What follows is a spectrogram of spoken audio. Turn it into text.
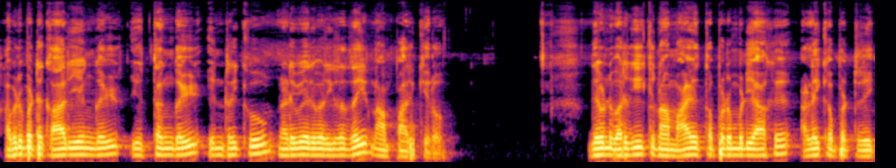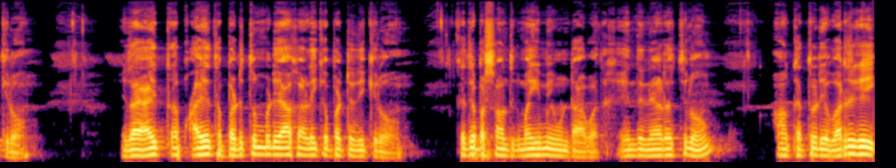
அப்படிப்பட்ட காரியங்கள் யுத்தங்கள் இன்றைக்கும் நடைபெறி வருகிறதை நாம் பார்க்கிறோம். தேவனுடைய வருகைக்கு நாம் ஆயத்தப்படும்படியாக அழைக்கப்பட்டிருக்கிறோம். இதை ஆயத்த ஆயத்தப்படுத்தும்படியாக அழைக்கப்பட்டிருக்கிறோம். கத்திரபர்சனத்துக்கு மகிமை உண்டாவது எந்த நேரத்திலும் கத்தருடைய வருகை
